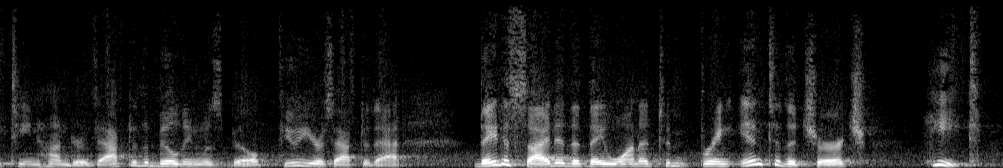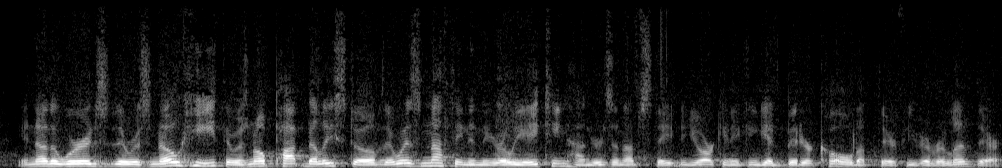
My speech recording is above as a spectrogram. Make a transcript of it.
1800s after the building was built, a few years after that. They decided that they wanted to bring into the church heat. In other words, there was no heat, there was no potbelly stove, there was nothing in the early 1800s in upstate New York, and it can get bitter cold up there if you've ever lived there.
